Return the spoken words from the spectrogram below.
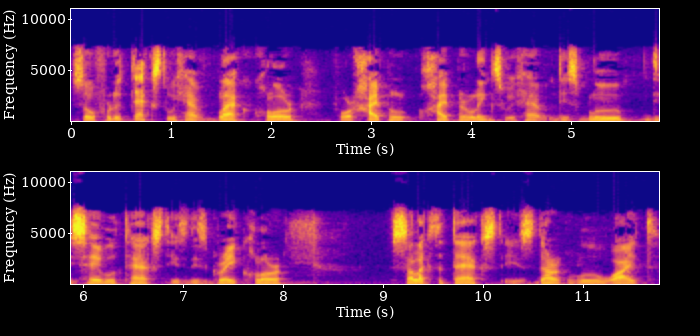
So for the text we have black color. For hyper hyperlinks we have this blue. Disabled text is this gray color. Selected text is dark blue white.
